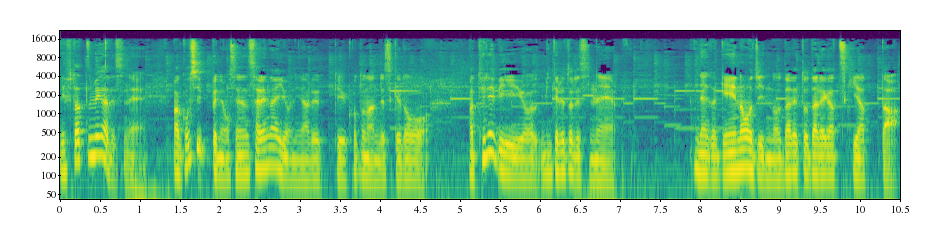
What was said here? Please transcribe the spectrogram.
で2つ目がですね、まあ、ゴシップに汚染されないようになるっていうことなんですけど、まあ、テレビを見てるとですねなんか芸能人の誰と誰が付き合った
